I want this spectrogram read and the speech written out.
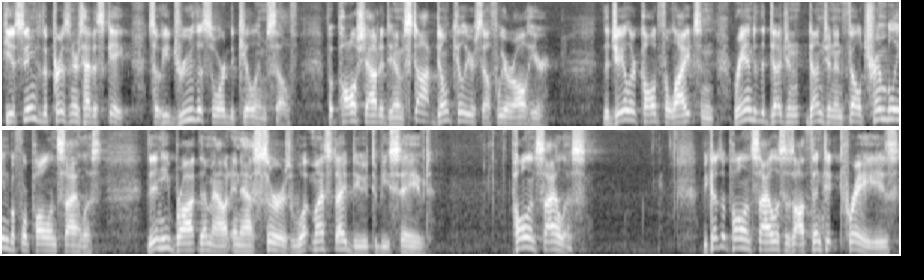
He assumed the prisoners had escaped, so he drew the sword to kill himself. But Paul shouted to him, Stop, don't kill yourself. We are all here. The jailer called for lights and ran to the dungeon, dungeon and fell trembling before Paul and Silas. Then he brought them out and asked, Sirs, what must I do to be saved? Paul and Silas, because of Paul and Silas's authentic praise,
